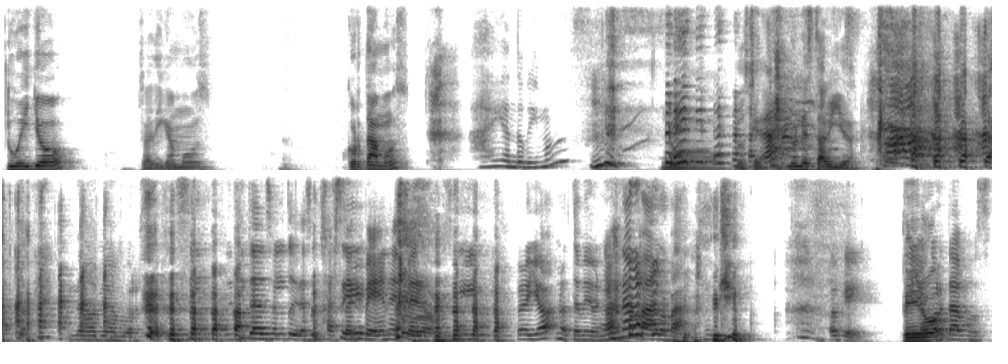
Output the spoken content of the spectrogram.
tú y yo, o sea, digamos, cortamos, Ay, ¿anduvimos? no, lo siento, no en esta vida. No, mi amor. Sí, si tan solo tuvieras un hashtag Sí. pene, pero sí. Pero yo no te veo ni una barba. Ok. Pero Pero- cortamos.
